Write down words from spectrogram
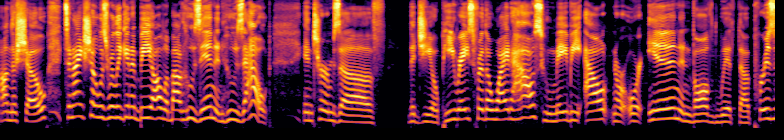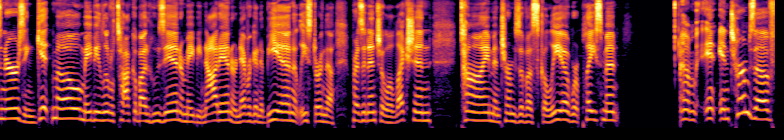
on the show. Tonight's show is really going to be all about who's in and who's out in terms of the GOP race for the White House, who may be out or, or in, involved with uh, prisoners in Gitmo. Maybe a little talk about who's in or maybe not in or never going to be in, at least during the presidential election time, in terms of a Scalia replacement. Um, in, in terms of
